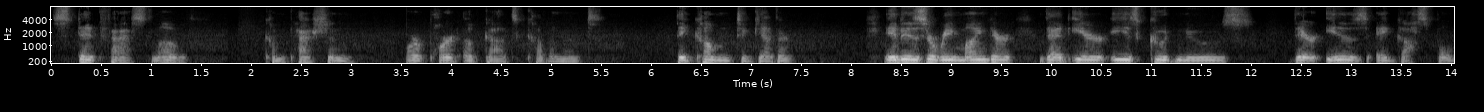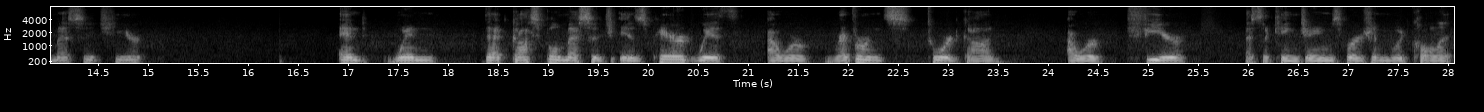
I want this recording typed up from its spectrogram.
steadfast love, compassion are part of God's covenant. They come together. It is a reminder that there is good news. There is a gospel message here. And when that gospel message is paired with our reverence toward God, our fear, as the King James Version would call it,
